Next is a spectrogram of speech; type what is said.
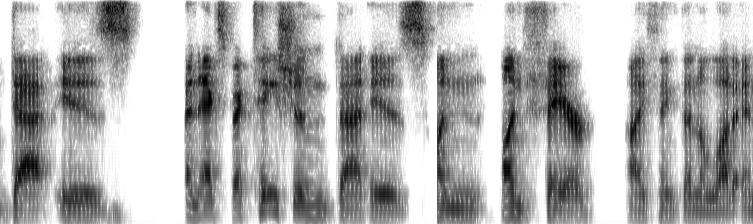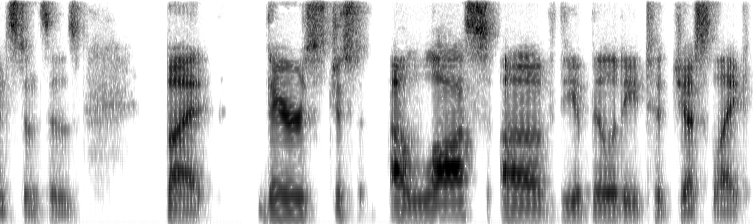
that is an expectation that is un, unfair i think than a lot of instances. But there's just a loss of the ability to just like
